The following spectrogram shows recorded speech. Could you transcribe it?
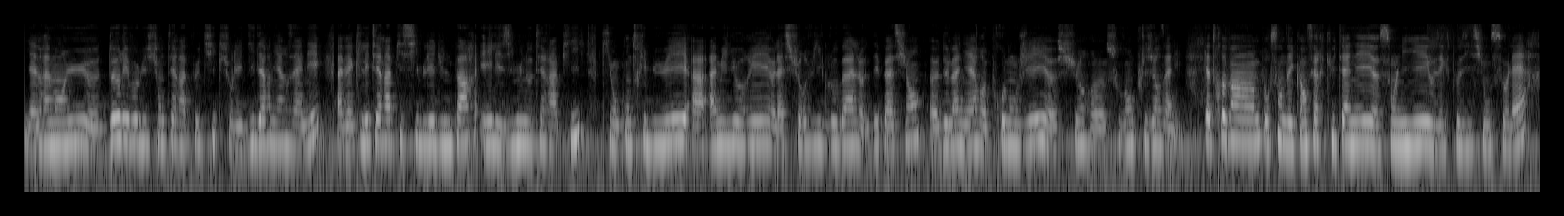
il y a vraiment eu euh, deux révolutions thérapeutiques sur les dix dernières années, avec les thérapies ciblées d'une part et les immunothérapies, qui ont contribué à améliorer euh, la survie globale des patients de manière prolongée sur souvent plusieurs années. 80% des cancers cutanés sont liés aux expositions solaires.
